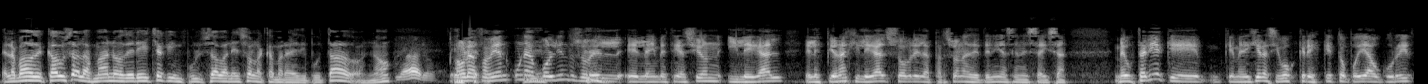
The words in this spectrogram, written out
el armado de causas, las manos derechas que impulsaban eso en la Cámara de Diputados, ¿no? Claro. Ahora, este, Fabián, una volviendo sobre la investigación ilegal, el espionaje ilegal sobre las personas detenidas en Ezeiza. Me gustaría que, me dijeras si vos crees que esto podía ocurrir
